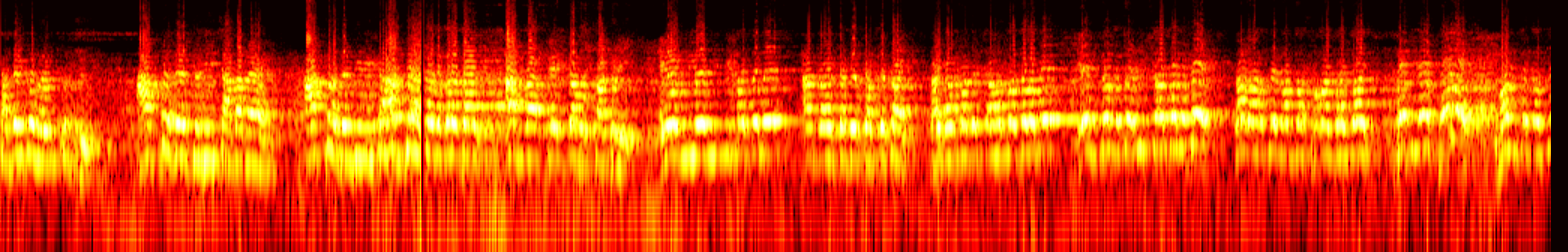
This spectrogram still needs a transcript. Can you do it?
তাদেরকে অনুরোধ করছি, আপনাদের যদি চাঁদা নেয়, আপনাদের যদি কাজ দেয় আমরা সেই ব্যবস্থা করি। এবং নিয়ম নীতির মাধ্যমে আমরা তাদের করতে চাই। তাই আপনাদেরকে আহ্বান জানাব এই জগতে, রিক্সার জগতে তারা আছেন আমরা সবাই ভাই ভাই যদি এরপরও মানুষের কাছে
